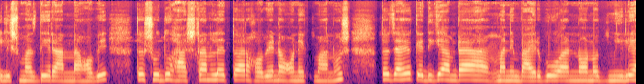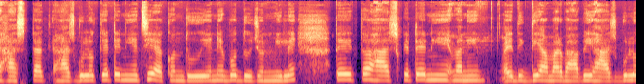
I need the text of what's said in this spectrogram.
ইলিশ মাছ দিয়ে রান্না হবে। তো শুধু হাঁস রানলে তো আর হবে না অনেক মানুষ। তো যাই হোক, এদিকে আমরা মানে বাইর বউ আর ননদ মিলে হাঁসটা, হাঁসগুলো কেটে নিয়েছি। এখন ধুয়ে নেব দুজন মিলে। তো এই তো হাঁস কেটে নিয়ে মানে এদিক দিয়ে আমার ভাবি হাঁসগুলো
